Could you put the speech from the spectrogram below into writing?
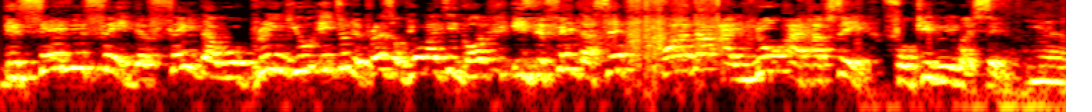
The saving faith, the faith that will bring you into the presence of the Almighty God, is the faith that says, Father, I know I have sinned. Forgive me my sin. Yeah.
